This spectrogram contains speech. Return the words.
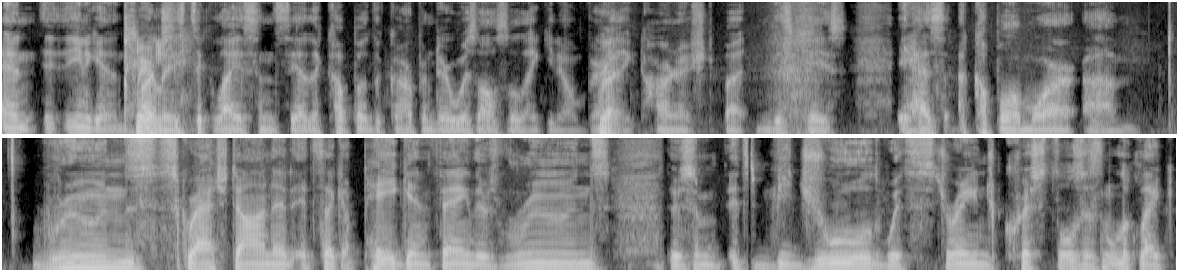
and, and again, Clearly. artistic license. Yeah, the cup of the carpenter was also like you know very Right. like, tarnished, but in this case, it has a couple of more. Um, runes scratched on it it's like a pagan thing there's runes there's some it's bejeweled with strange crystals it doesn't look like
